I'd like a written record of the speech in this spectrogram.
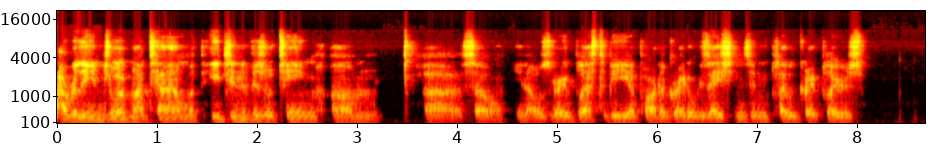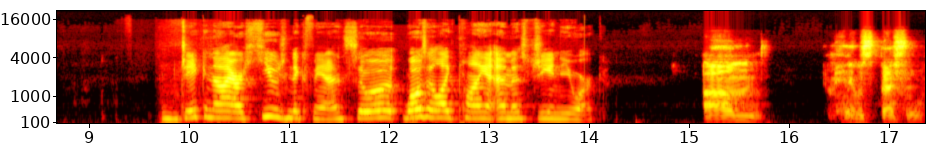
I really enjoyed my time with each individual team. Um, uh, so, you know, I was very blessed to be a part of great organizations and play with great players. Jake and I are huge Knick fans. So, what was it like playing at MSG in New York? Um, man, it was special.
